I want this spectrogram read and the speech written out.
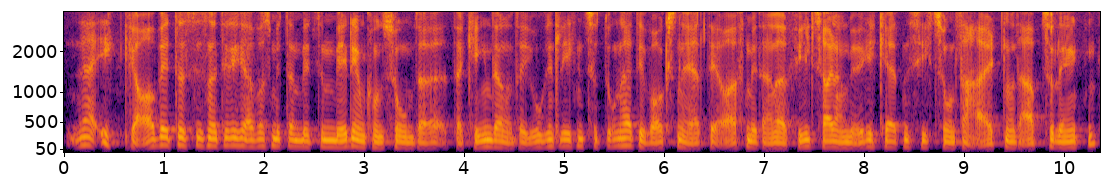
Na, ich glaube, dass das natürlich auch was mit, dem, mit dem Mediumkonsum der, der, Kinder und der Jugendlichen zu tun hat. Die wachsen heute auf mit einer Vielzahl an Möglichkeiten, sich zu unterhalten und abzulenken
